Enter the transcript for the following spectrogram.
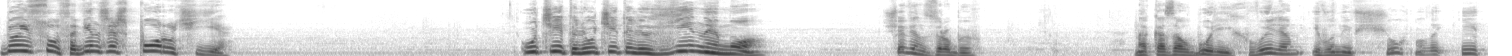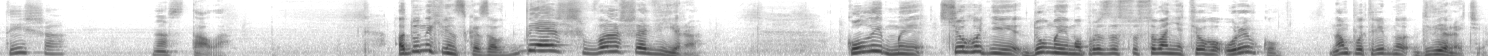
До Ісуса, Він же ж поруч є. Учителю, учителю, гинемо. Що він зробив? Наказав бурі й хвилям, і вони вщухнули, і тиша настала. А до них він сказав: де ж ваша віра? Коли ми сьогодні думаємо про застосування цього уривку, нам потрібно дві речі,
